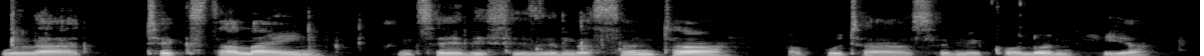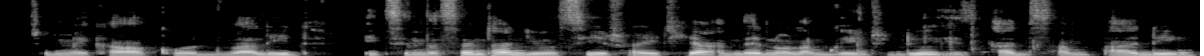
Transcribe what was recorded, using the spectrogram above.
We'll uh, text align and say this is in the center, I'll put a semicolon here to make our code valid. It's in the center and you'll see it right here, and then all I'm going to do is add some padding,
